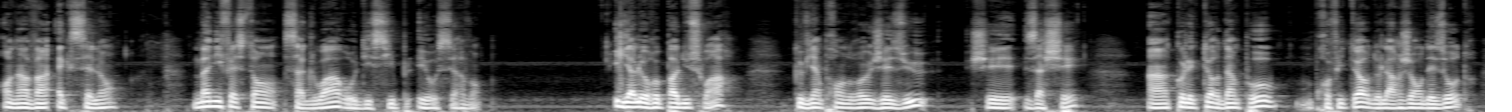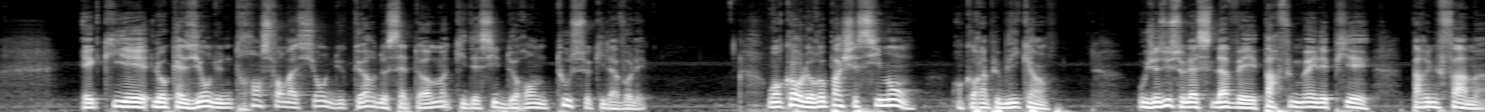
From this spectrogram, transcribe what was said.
en un vin excellent, manifestant sa gloire aux disciples et aux servants. Il y a le repas du soir que vient prendre Jésus chez Zachée, un collecteur d'impôts, profiteur de l'argent des autres, et qui est l'occasion d'une transformation du cœur de cet homme qui décide de rendre tout ce qu'il a volé. Ou encore le repas chez Simon, encore un publicain, où Jésus se laisse laver, parfumer les pieds par une femme,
